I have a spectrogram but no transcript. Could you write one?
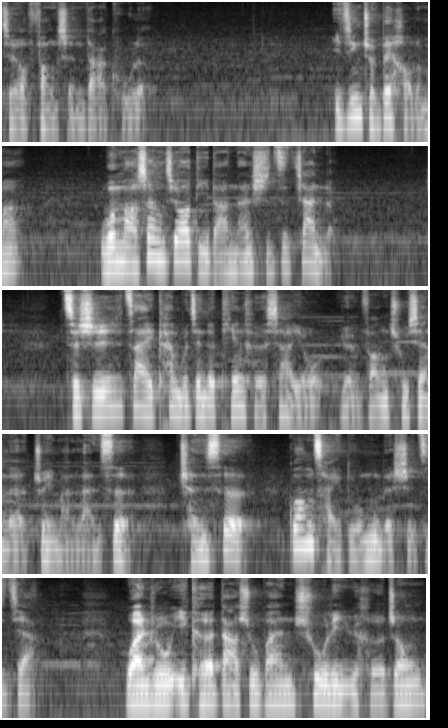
就要放声大哭了。已经准备好了吗？我们马上就要抵达南十字站了。此时，在看不见的天河下游，远方出现了缀满蓝色、橙色、光彩夺目的十字架。宛如一棵大树般矗立于河中，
